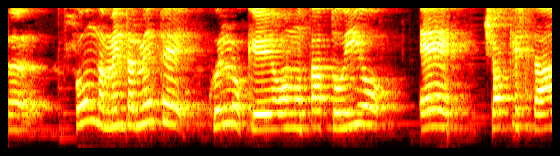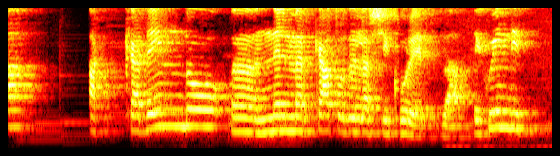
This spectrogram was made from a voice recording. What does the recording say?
eh, fondamentalmente quello che ho notato io è ciò che sta accadendo eh, nel mercato della sicurezza e quindi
